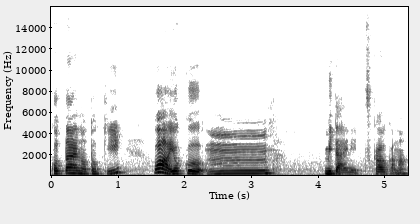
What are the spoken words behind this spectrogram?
答えの時はよく、うーん、みたいに使うかな。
